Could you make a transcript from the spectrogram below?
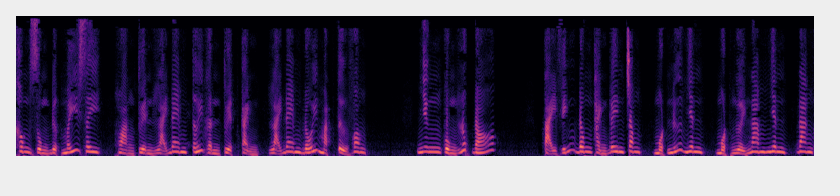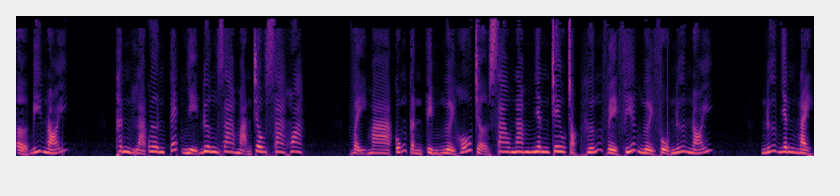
Không dùng được mấy giây, hoàng tuyền lại đem tới gần tuyệt cảnh, lại đem đối mặt tử vong. Nhưng cùng lúc đó, tại Vĩnh Đông Thành bên trong, một nữ nhân, một người nam nhân đang ở bí nói thân là ơn tết nhị đương ra mạn châu xa hoa. Vậy mà cũng cần tìm người hỗ trợ sao nam nhân trêu chọc hướng về phía người phụ nữ nói. Nữ nhân này.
